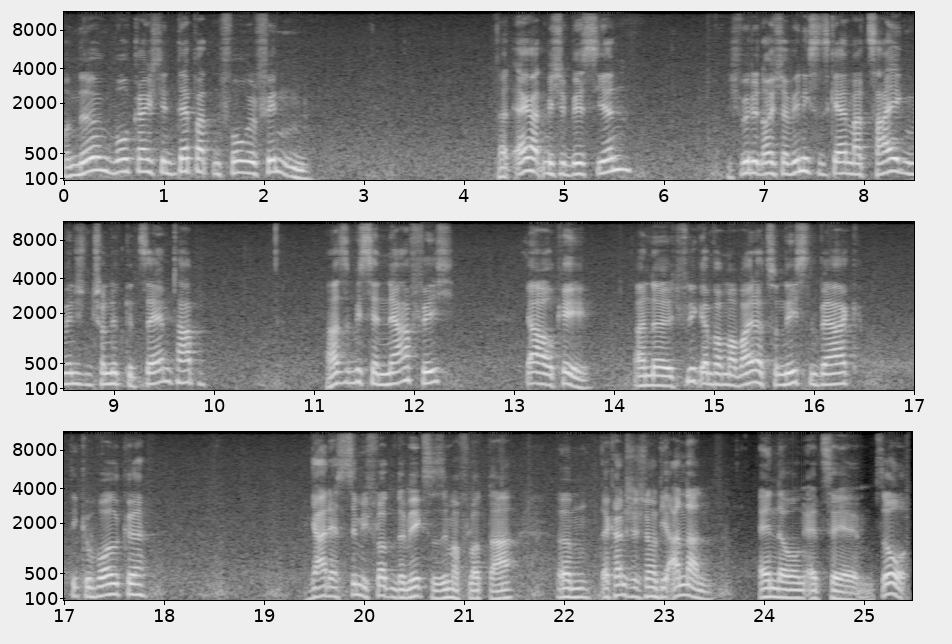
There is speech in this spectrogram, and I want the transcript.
Und nirgendwo kann ich den depperten Vogel finden. Das ärgert mich ein bisschen. Ich würde euch ja wenigstens gerne mal zeigen, wenn ich ihn schon nicht gezähmt habe. Das ist ein bisschen nervig. Ja, okay. Dann äh, ich fliege einfach mal weiter zum nächsten Berg. Dicke Wolke. Ja, der ist ziemlich flott unterwegs. Da sind wir flott da. Ähm, da kann ich euch noch die anderen Änderungen erzählen. So.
